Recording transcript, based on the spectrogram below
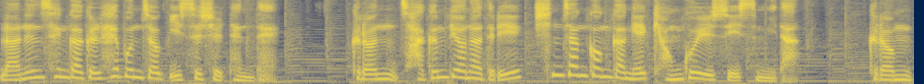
라는 생각을 해본 적 있으실 텐데 그런 작은 변화들이 신장 건강의 경고일 수 있습니다. 그럼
